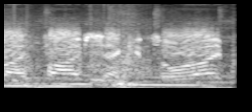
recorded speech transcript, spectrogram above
by five seconds, alright?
